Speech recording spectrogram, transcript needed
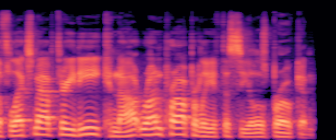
The FlexMap 3D cannot run properly if the seal is broken.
